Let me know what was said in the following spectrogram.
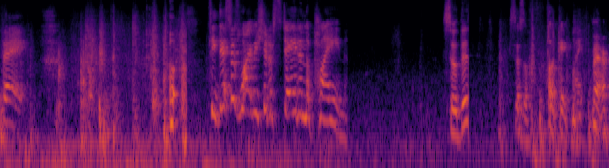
Faye. See, this is why we should have stayed in the plane. So this This is a fucking nightmare.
